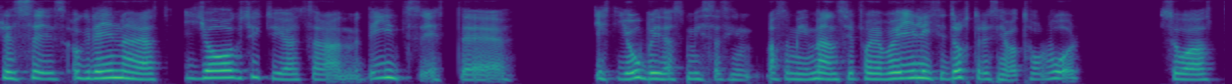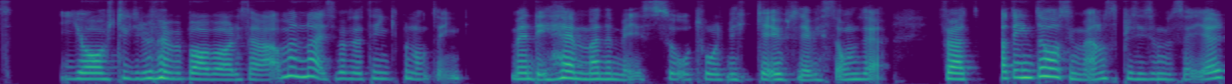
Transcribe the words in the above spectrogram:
Precis, och grejen är att jag tyckte ju att så här, det är inte så jätte, jättejobbigt att missa sin, alltså min mens. För jag var ju elitidrottare sedan jag var 12 år. Så att jag tyckte det bara var så här, men nice, jag behövde tänka på någonting. Men det hämmade mig så otroligt mycket utan jag visste om det. För att, att inte ha sin mens, precis som du säger,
